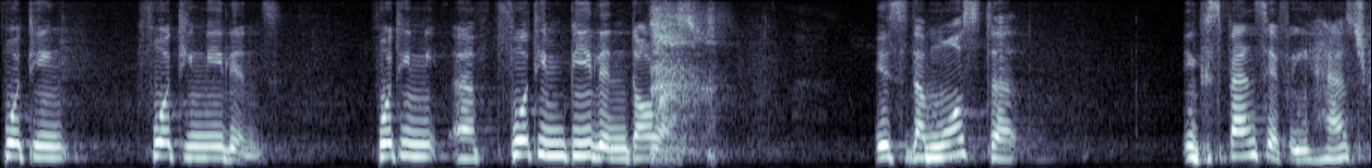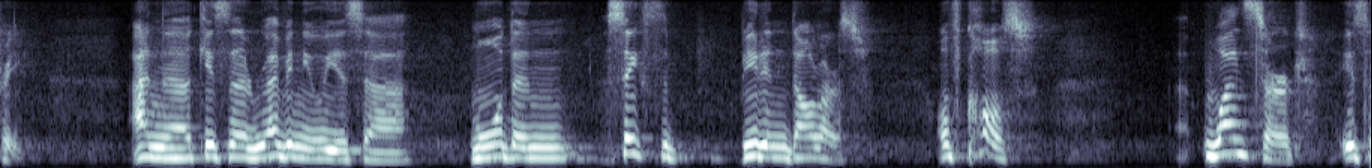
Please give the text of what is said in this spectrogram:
14, 14 millions, 14, uh, 14 billion dollars. it's the most uh, expensive in history. And uh, uh, revenue is uh, more than $6 billion. Of course, one third is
